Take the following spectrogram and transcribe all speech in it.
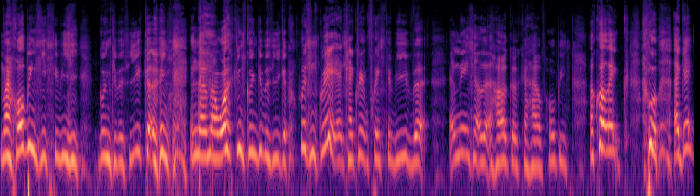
my hobbies used to be going to the theatre and now my work is going to the theatre, which is great, it's a great place to be, but it a bit harder to have hobbies. I quite like, well, again,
